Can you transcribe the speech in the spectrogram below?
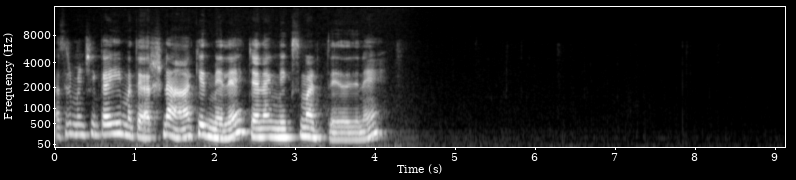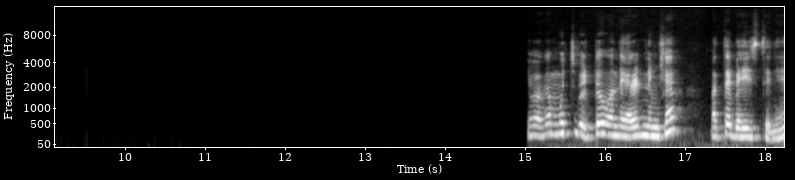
ಹಸಿರು ಮೆಣಸಿನ್ಕಾಯಿ ಮತ್ತು ಅರಿಶಿನ ಹಾಕಿದ ಮೇಲೆ ಚೆನ್ನಾಗಿ ಮಿಕ್ಸ್ ಮಾಡ್ತಾ ಇದ್ದೀನಿ. ಇವಾಗ ಮುಚ್ಚಿಬಿಟ್ಟು ಒಂದು ಎರಡು ನಿಮಿಷ ಮತ್ತೆ ಬೇಯಿಸ್ತೀನಿ.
